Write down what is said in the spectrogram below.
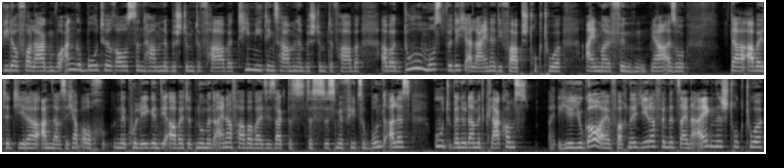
Wiedervorlagen, wo Angebote raus sind, haben eine bestimmte Farbe, Teammeetings haben eine bestimmte Farbe. Aber du musst für dich alleine die Farbstruktur einmal finden. Ja, also da arbeitet jeder anders. Ich habe auch eine Kollegin, die arbeitet nur mit einer Farbe, weil sie sagt, das, das ist mir viel zu bunt alles. Gut, wenn du damit klarkommst, here you go einfach, ne? Jeder findet seine eigene Struktur.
